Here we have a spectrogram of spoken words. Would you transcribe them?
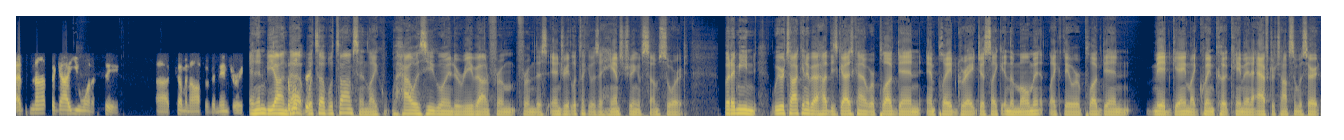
that's not the guy you want to see uh, coming off of an injury. And then beyond So we'll that, what's up with Thompson? Like, how is he going to rebound from from this injury? It looked like it was a hamstring of some sort. But I mean, we were talking about how these guys kind of were plugged in and played great, just like in the moment, like they were plugged in mid game. Like Quinn Cook came in after Thompson was hurt.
